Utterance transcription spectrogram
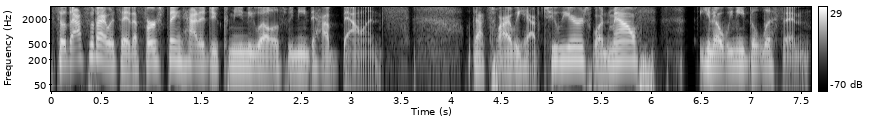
So that's what I would say. The first thing how to do community well is we need to have balance. That's why we have two ears, one mouth. You know, we need to listen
